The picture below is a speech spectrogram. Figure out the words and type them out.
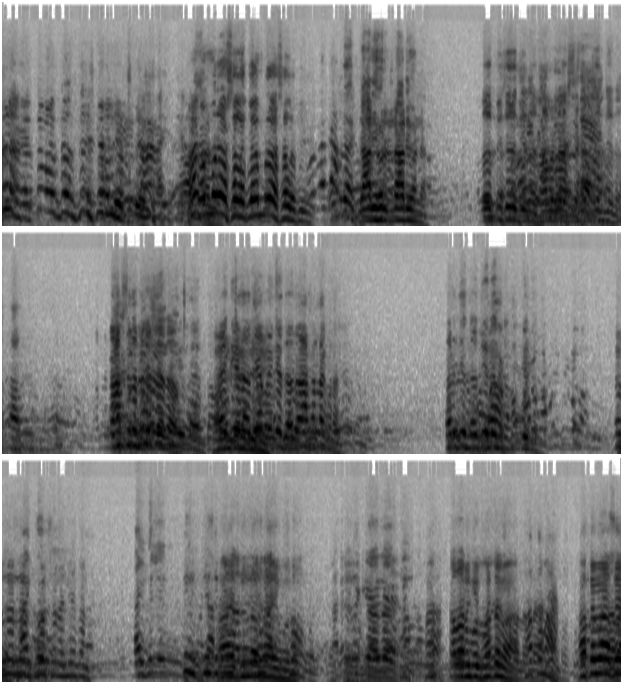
দিয়ে দাও সামনে আসতে দাও দিয়ে দাও আসতে দাও পিছনে দাও এই দিয়ে দাও দিয়ে দাও আসা লাগবে। না আরে দিয়ে দাও দিয়ে আছে?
